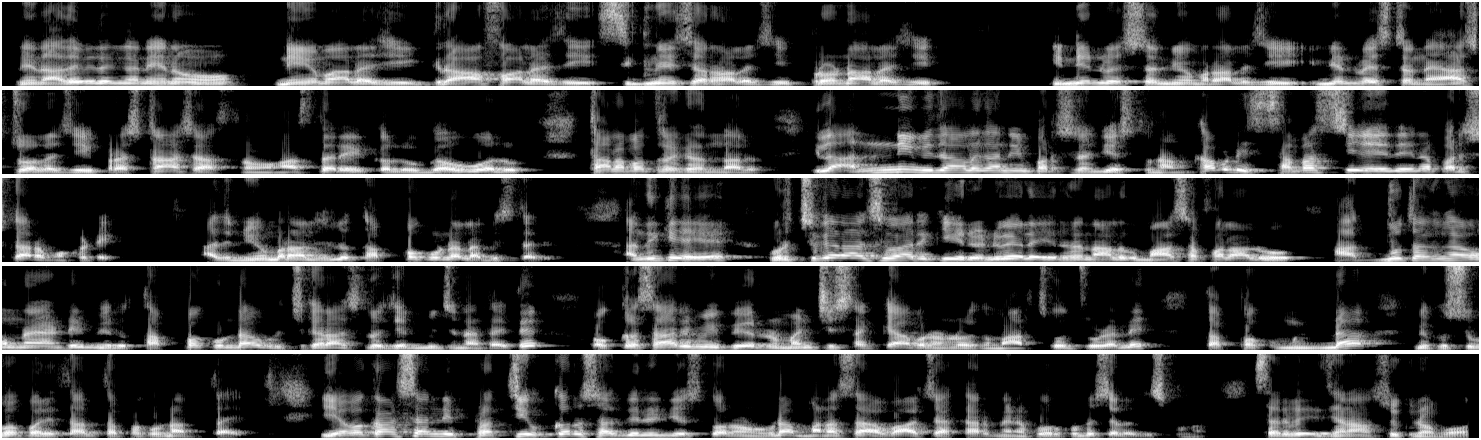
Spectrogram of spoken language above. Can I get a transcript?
నేను అదేవిధంగా నేను namology graphology signatureology ప్రొనాలజీ Indian western numerology Indian western astrology ప్రశ్నాశాస్త్రం హస్తరేఖలు గవ్వలు తలపత్ర గ్రంథాలు. ఇలా అన్ని విధాలుగా నేను పరిశీలన చేస్తున్నాను. కాబట్టి సమస్య ఏదైనా పరిష్కారం ఒకటే. అది న్యూమరాలజీలో తప్పకుండా లభిస్తుంది. అందుకే వృచ్చిక రాశి వారికి రెండు వేల ఇరవై నాలుగు మాస ఫలాలు అద్భుతంగా ఉన్నాయండి. మీరు తప్పకుండా వృచ్చిక రాశిలో జన్మించినట్టయితే ఒక్కసారి మీ పేరును మంచి సంఖ్యాపనంలోకి మార్చుకొని చూడండి. తప్పకుండా మీకు శుభ ఫలితాలు తప్పకుండా అందుతాయి. ఈ అవకాశాన్ని ప్రతి ఒక్కరూ సద్వినియోగం చేసుకోవాలని కూడా మనస వాచ కర్మైన కోరుకుంటూ సెలవు తీసుకున్నాం సర్వే జనా సుఖినోభవం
